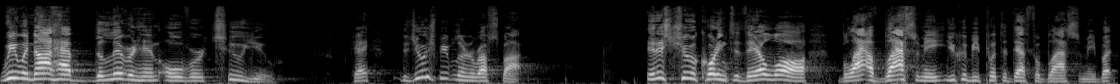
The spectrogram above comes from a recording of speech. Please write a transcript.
We would not have delivered him over to you. Okay? The Jewish people are in a rough spot. It is true, according to their law of blasphemy, you could be put to death for blasphemy. But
